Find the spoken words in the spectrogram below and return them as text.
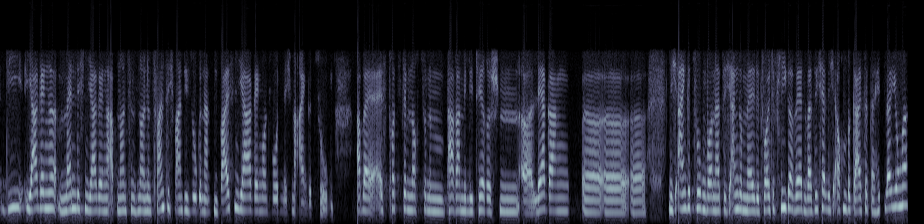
die Jahrgänge, männlichen Jahrgänge ab 1929 waren die sogenannten weißen Jahrgänge und wurden nicht mehr eingezogen. Aber er ist trotzdem noch zu einem paramilitärischen äh, Lehrgang äh, äh, nicht eingezogen worden, hat sich angemeldet, wollte Flieger werden, war sicherlich auch ein begeisterter Hitlerjunge.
